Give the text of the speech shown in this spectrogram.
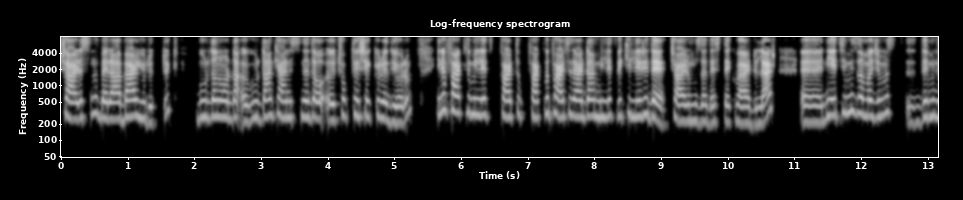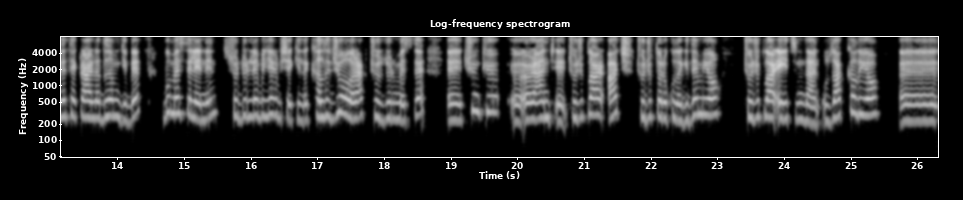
çağrısını beraber yürüttük. Buradan orada buradan kendisine de çok teşekkür ediyorum. Yine farklı millet farklı farklı partilerden milletvekilleri de çağrımıza destek verdiler. E, niyetimiz amacımız demin de tekrarladığım gibi bu meselenin sürdürülebilir bir şekilde kalıcı olarak çözülmesi. E, çünkü e, öğrenci e, çocuklar aç, çocuklar okula gidemiyor, çocuklar eğitimden uzak kalıyor, e,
